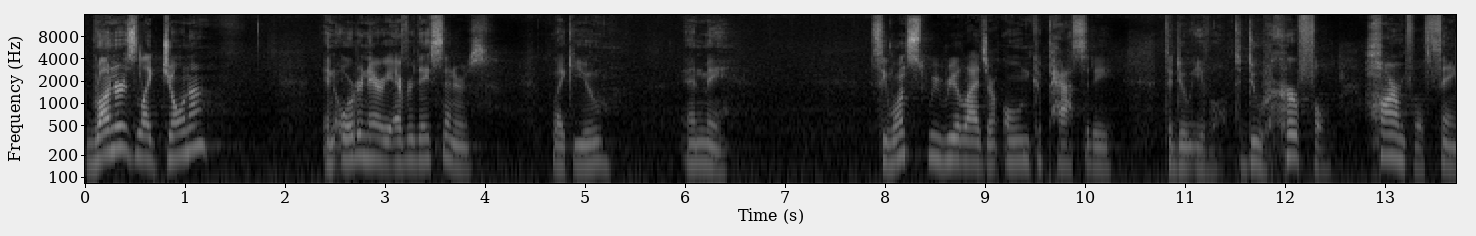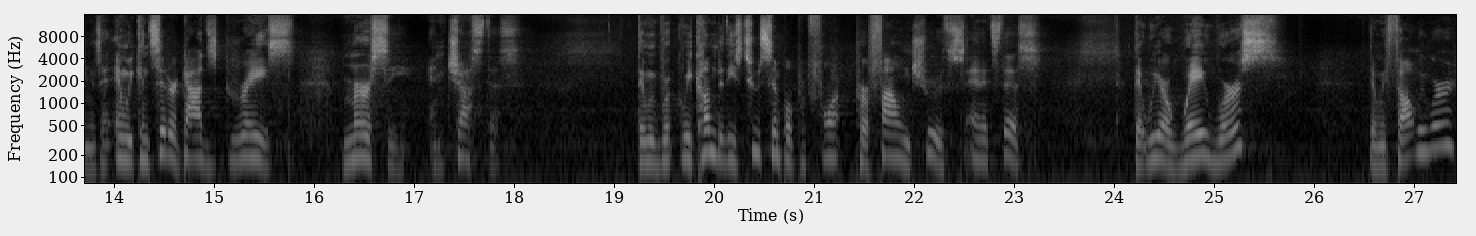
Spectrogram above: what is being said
Runners like Jonah and ordinary, everyday sinners like you and me. See, once we realize our own capacity to do evil, to do hurtful, harmful things, and we consider God's grace, mercy, and justice, then we, we come to these two simple, profound truths, and it's this that we are way worse than we thought we were,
